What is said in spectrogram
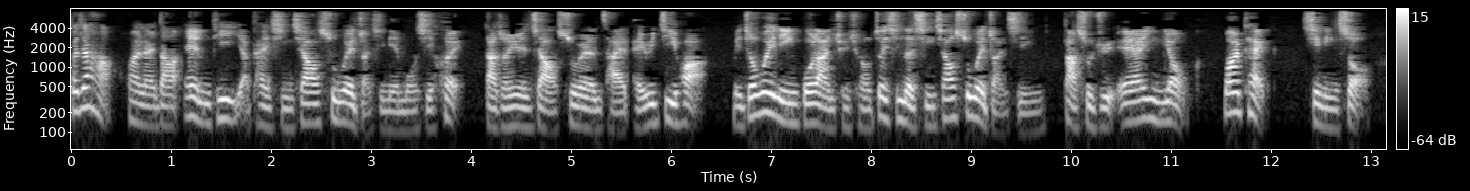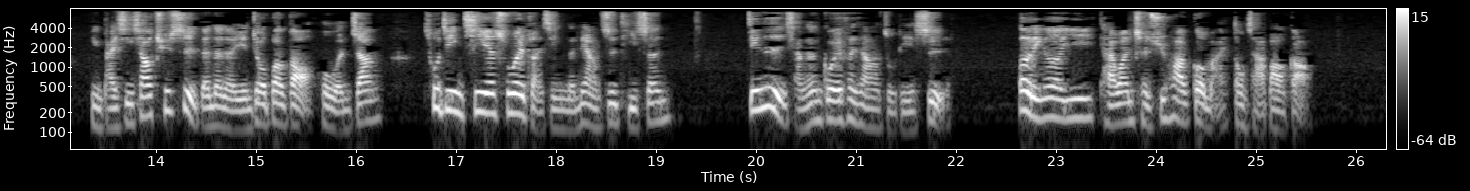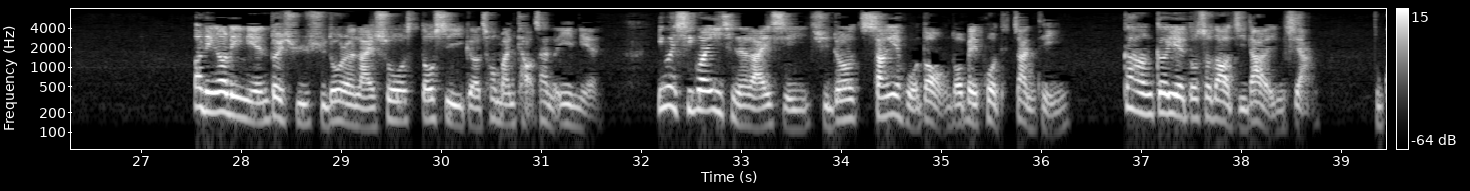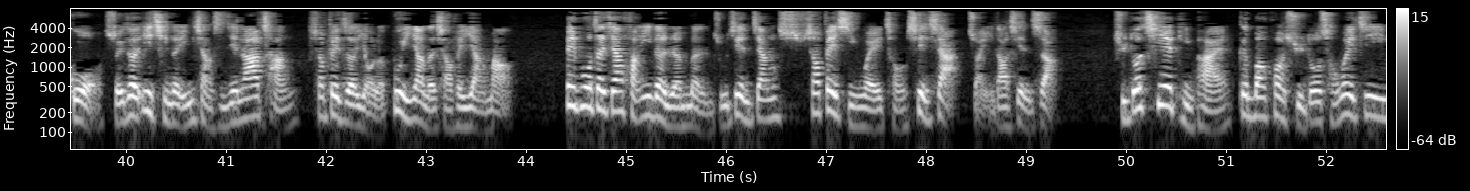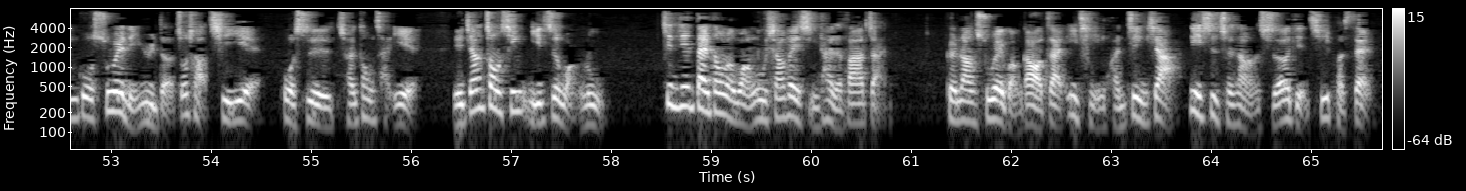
大家好，欢迎来到 MT 亚太行销数位转型联盟协会大专院校数位人才培育计划，每周为您博览全球最新的行销数位转型、大数据 AI 应用、Martech、新零售、品牌行销趋势等等的研究报告或文章，促进企业数位转型能量之提升。今日想跟各位分享的主题是二零二一台湾程序化购买洞察报告。二零二零年对许许多人来说都是一个充满挑战的一年，因为新冠疫情的来袭，许多商业活动都被迫暂停，各行各业都受到极大的影响。不过，随着疫情的影响时间拉长，消费者有了不一样的消费样貌，被迫在家防疫的人们逐渐将消费行为从线下转移到线上。许多企业品牌，更包括许多从未经营过数位领域的中小企业或是传统产业。也将重心移至网络，渐渐带动了网络消费形态的发展，更让数位广告在疫情环境下逆势成长了十二点七 percent。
